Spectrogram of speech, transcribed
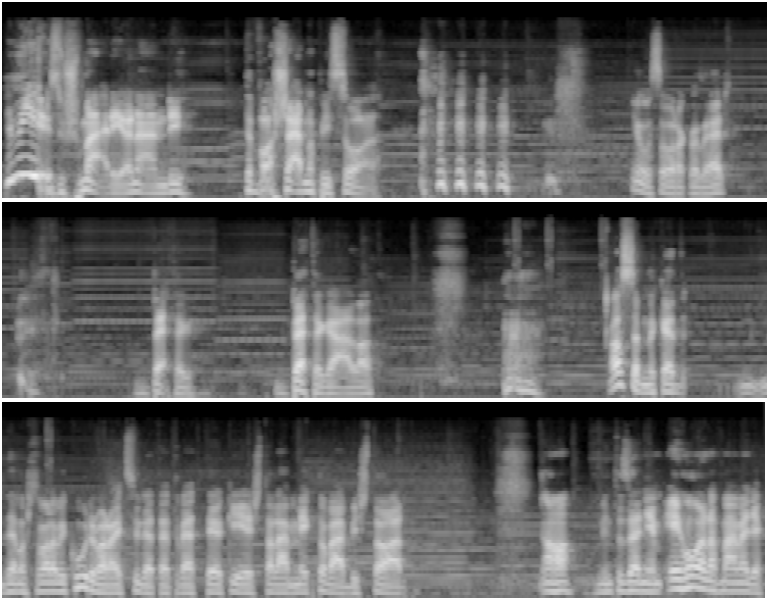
De mi Jézus Mária, Nándi? Te vasárnap iszol. Jó szórakozást. Beteg. Beteg állat. Azt hiszem neked, de most valami kurva nagy születet vettél ki, és talán még tovább is tart. Aha, mint az enyém. Én holnap már megyek.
